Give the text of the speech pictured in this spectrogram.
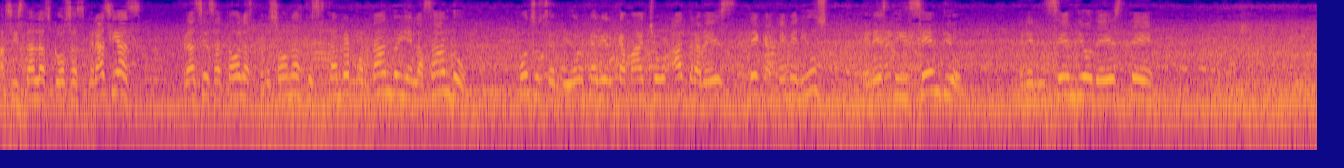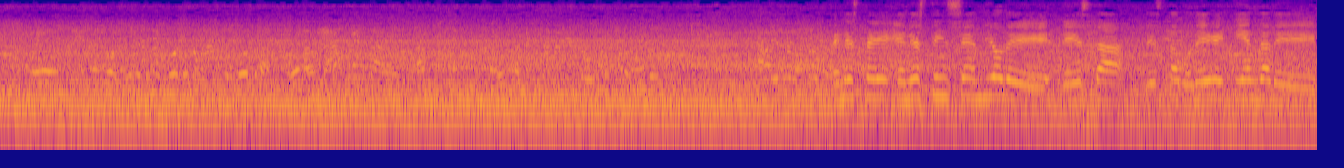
Así están las cosas. Gracias, gracias a todas las personas que se están reportando y enlazando con su servidor Javier Camacho a través de KGM News en este incendio, en el incendio de este en este, en este incendio de, de, esta, de esta bodega y tienda de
